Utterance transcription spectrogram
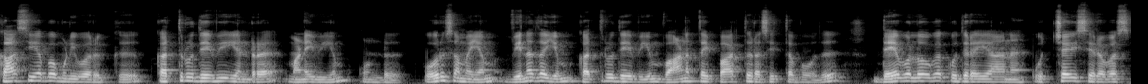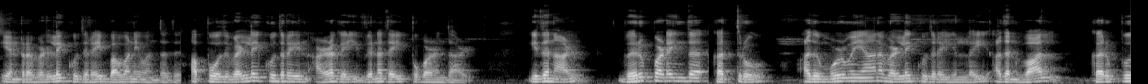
காசியப முனிவருக்கு கத்ருதேவி என்ற மனைவியும் உண்டு. ஒரு சமயம் வினதையும் கத்ருதேவியும் வானத்தை பார்த்து ரசித்தபோது தேவலோக குதிரையான உச்சை சிரவஸ் என்ற வெள்ளை குதிரை பவனி வந்தது. அப்போது வெள்ளை குதிரையின் அழகை வினதை புகழ்ந்தாள். இதனால் வெறுப்படைந்த கத்ரு அது முழுமையான வெள்ளை குதிரை இல்லை அதன் வால் கருப்பு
